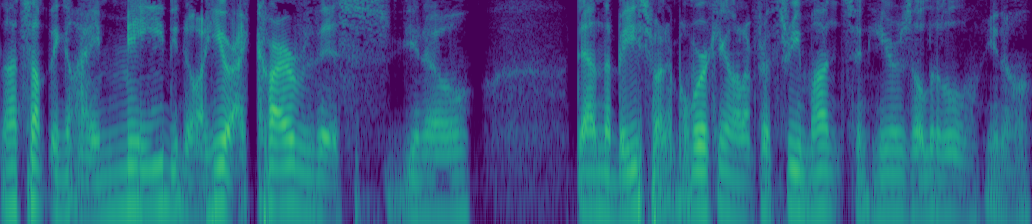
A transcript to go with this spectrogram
not something I made. You know, here I carved this, you know, down the basement. I've been working on it for three months, and here's a little, you know,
